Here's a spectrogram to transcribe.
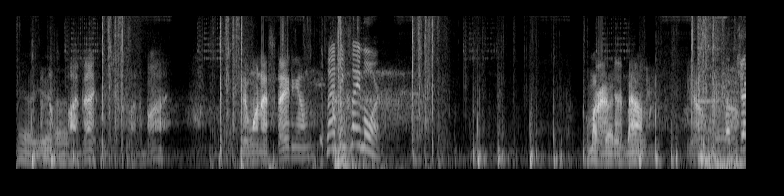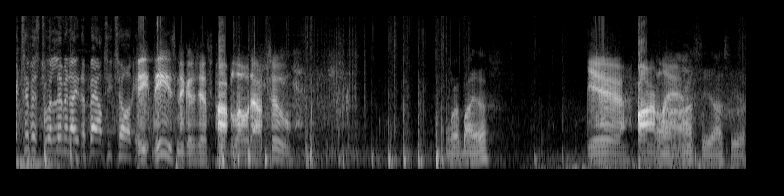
Hell yeah. Buy back. We just trying to buy. The one at Stadium, Planting Claymore. I'm about to grab grab that this bounty. bounty. Yup. Objective is to eliminate the bounty target. The- These niggas just pop load out too. Where by us? Yeah, Oh, farmland. I see it. I see it.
